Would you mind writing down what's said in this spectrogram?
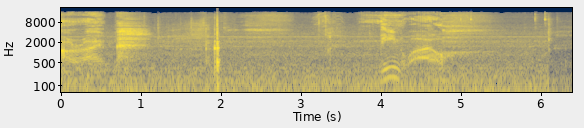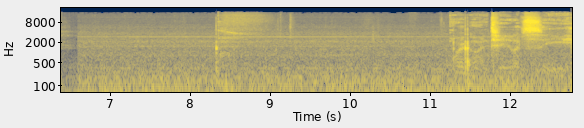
Alright. Meanwhile, we're going to, let's see,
